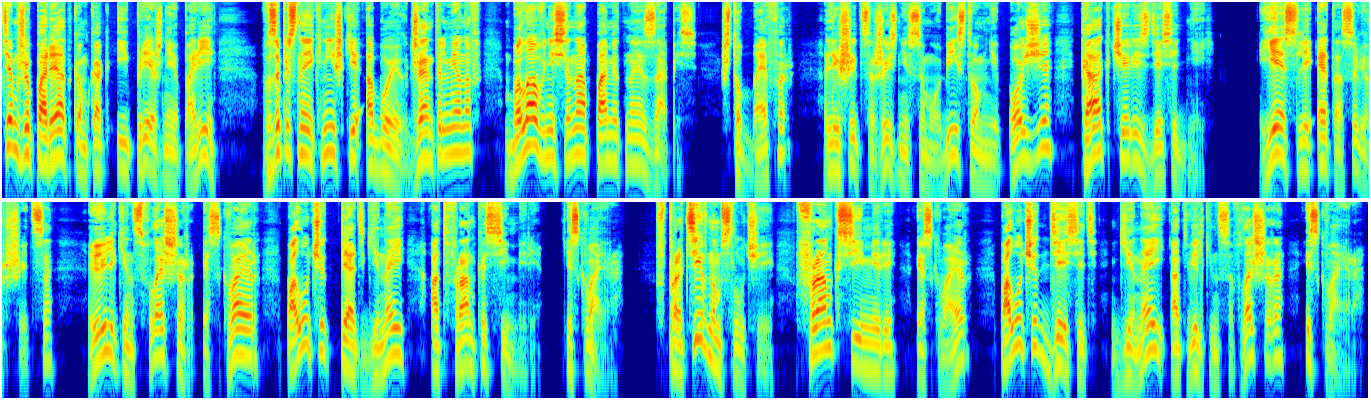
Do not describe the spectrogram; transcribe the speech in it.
Тем же порядком, как и прежние пари, в записные книжки обоих джентльменов была внесена памятная запись, что Беффер лишится жизни самоубийством не позже, как через 10 дней. Если это совершится, Вилкинс Флешер, Эсквайр, получит 5 гиней от Франка Симмери, Эсквайра. В противном случае Франк Симмери, Эсквайр, получит 10 гиней от Вилкинса Флешера, Эсквайра.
